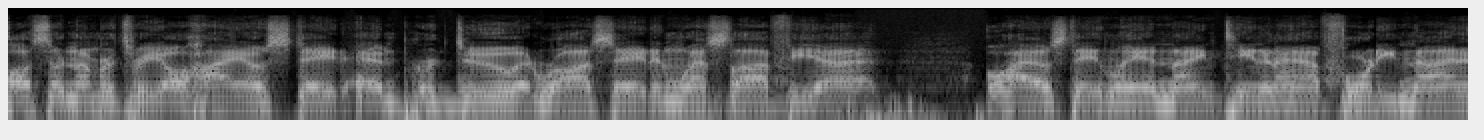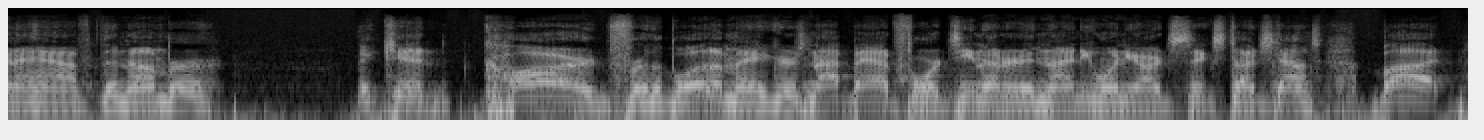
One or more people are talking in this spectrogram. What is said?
Also, number three, Ohio State and Purdue at Ross-Ade in West Lafayette. Ohio State laying 19 and a half, 49 and a half, the number. The kid card for the Boilermakers. Not bad. 1,491 yards, six touchdowns, but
